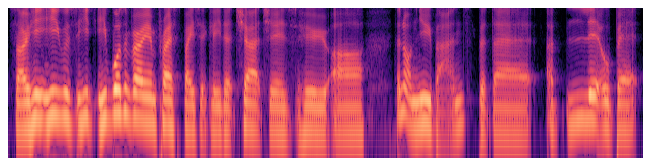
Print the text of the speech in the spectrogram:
So he he was he he wasn't very impressed basically that churches who are they're not a new band, but they're a little bit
